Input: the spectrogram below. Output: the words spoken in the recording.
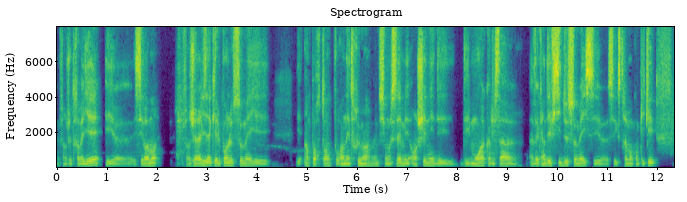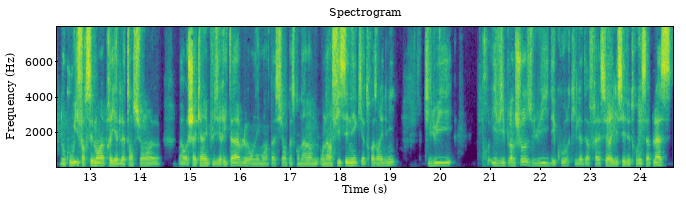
enfin, je travaillais et c'est vraiment j'ai réalisé à quel point le sommeil est, important pour un être humain, même si on le sait, mais enchaîner des, mois comme ça euh, avec un déficit de sommeil, euh, c'est extrêmement compliqué. Donc oui, forcément, après, il y a de la tension. Euh, bah, chacun est plus irritable, on est moins patient parce qu'on a, un, on a un fils aîné qui a trois ans et demi, qui lui, il vit plein de choses. Lui, il découvre qu'il a des frères et sœurs, il essaie de trouver sa place.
